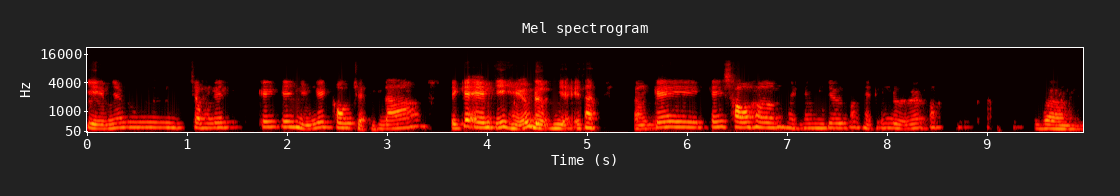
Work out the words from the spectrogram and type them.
chìm trong cái cái cái những cái câu chuyện đó. Thì các em chỉ hiểu được vậy thôi. Còn cái cái sâu hơn thì em chưa có thể hiểu được đó. Vâng.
